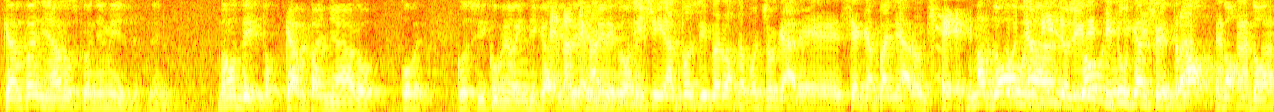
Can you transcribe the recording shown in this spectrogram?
Campagnaro Scognamiglio. Non ho detto Campagnaro come- così come ho indicato Eh, vabbè, invece ma se tu dici al posto di Perrotta può giocare sia Campagnaro che Scognamiglio, li detti tutti un'indicazione- centrali. No, no, do-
